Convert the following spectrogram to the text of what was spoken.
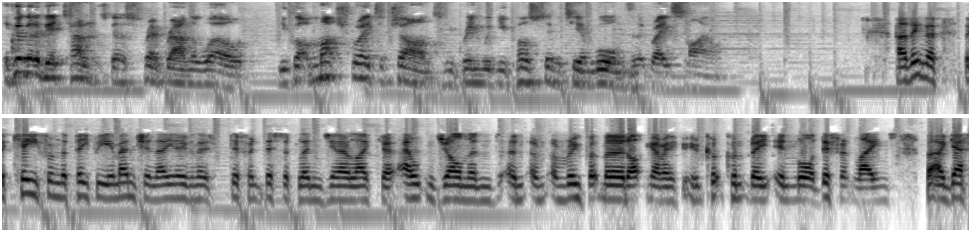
if you're going to be a talent that's going to spread around the world, you've got a much greater chance if you bring with you positivity and warmth and a great smile. I think that the key from the people you mentioned there, you know, even though it's different disciplines, you know, like uh, Elton John and, and, and, Rupert Murdoch, I mean, you couldn't be in more different lanes. But I guess,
